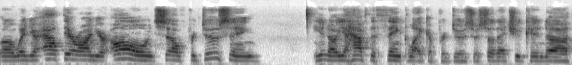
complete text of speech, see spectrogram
uh, when you're out there on your own, self-producing, you know you have to think like a producer so that you can uh,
